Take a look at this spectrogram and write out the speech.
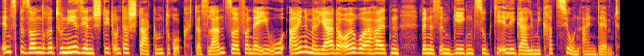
Insbesondere Tunesien steht unter starkem Druck. Das Land soll von der EU eine Milliarde Euro erhalten, wenn es im Gegenzug die illegale Migration eindämmt.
